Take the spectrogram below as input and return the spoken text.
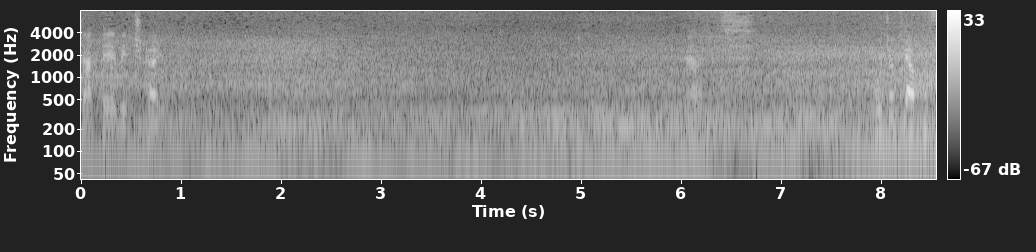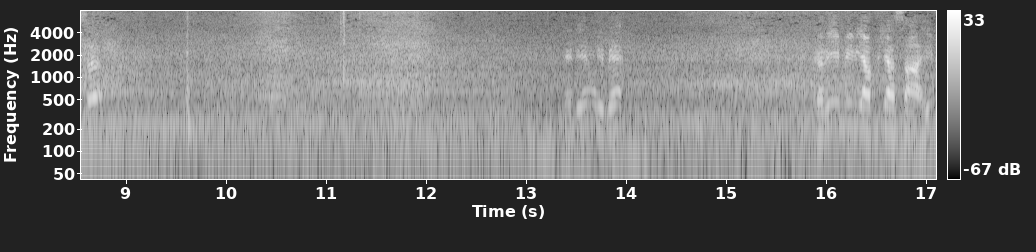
Caddeye bir çıkayım. Evet. Vücut yapısı dediğim gibi gri bir yapıya sahip.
